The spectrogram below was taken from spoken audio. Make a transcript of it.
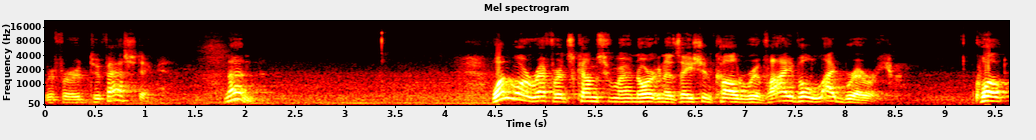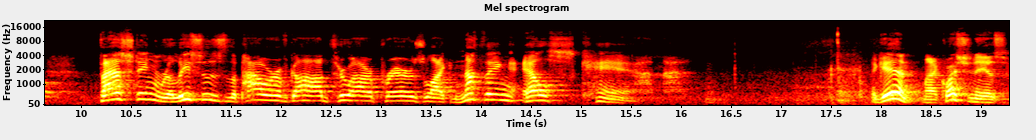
referred to fasting. None. One more reference comes from an organization called Revival Library. Quote, Fasting releases the power of God through our prayers like nothing else can. Again, my question is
